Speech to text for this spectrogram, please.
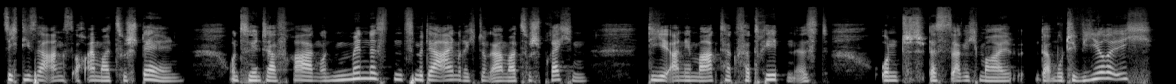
sich dieser Angst auch einmal zu stellen und zu hinterfragen und mindestens mit der Einrichtung einmal zu sprechen, die an dem Markttag vertreten ist. Und das sage ich mal, da motiviere ich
